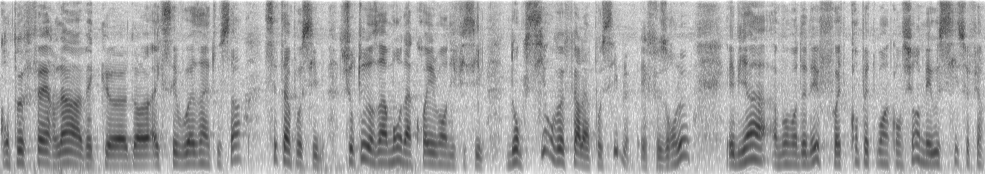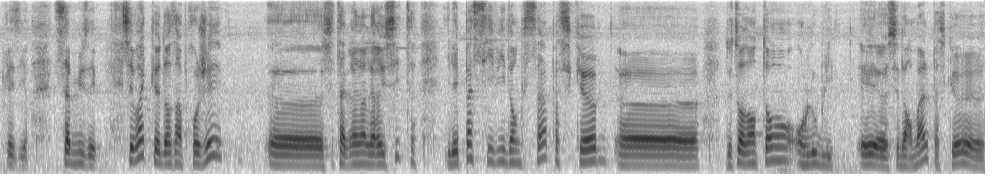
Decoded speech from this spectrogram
qu'on peut faire là avec, euh, avec ses voisins et tout ça, c'est impossible. Surtout dans un monde incroyablement difficile. Donc si on veut faire l'impossible, et faisons-le, eh bien à un moment donné, il faut être complètement inconscient, mais aussi se faire plaisir, s'amuser. C'est vrai que dans un projet, euh, cet ingrédient de la réussite, il n'est pas si évident que ça parce que euh, de temps en temps, on l'oublie. Et euh, c'est normal parce qu'il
